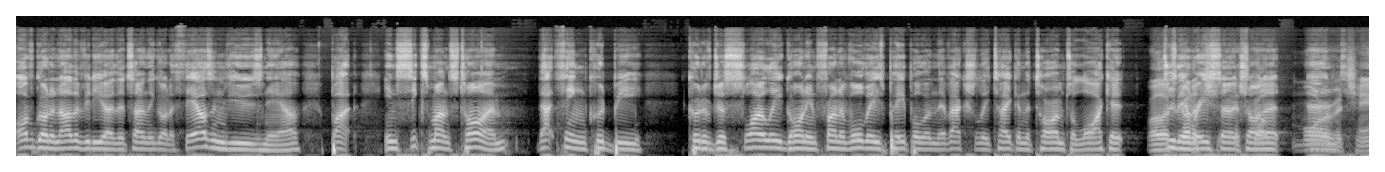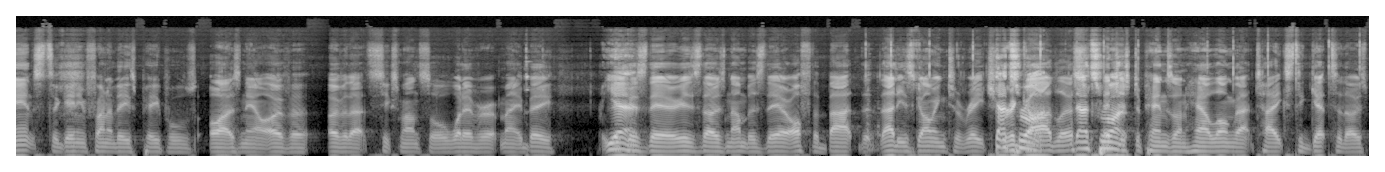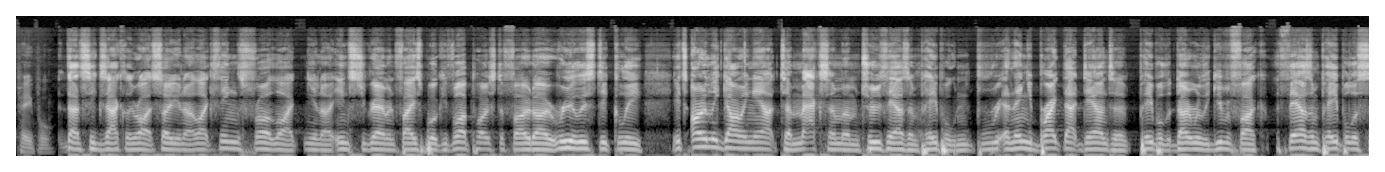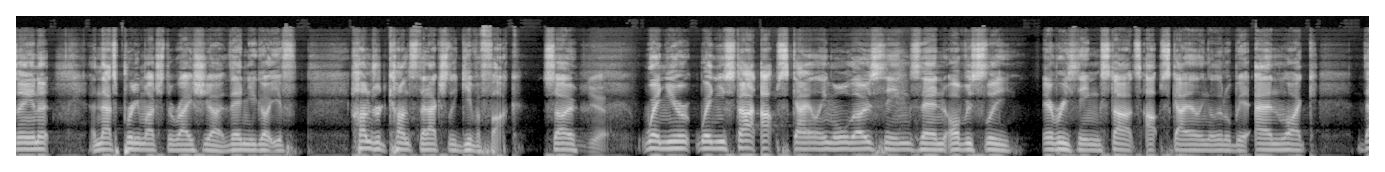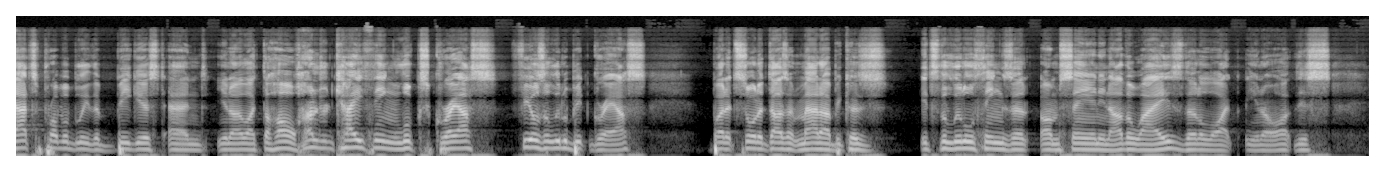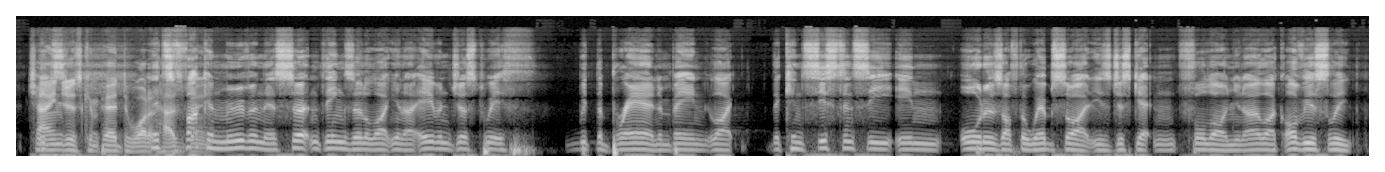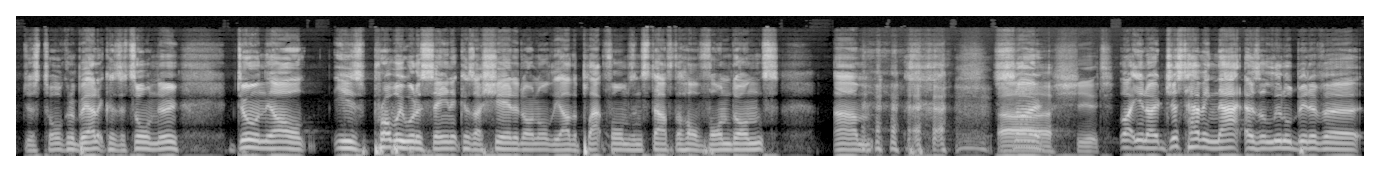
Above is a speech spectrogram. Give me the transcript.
i've got another video that's only got a thousand views now but in six months time that thing could be could have just slowly gone in front of all these people and they've actually taken the time to like it Well, do their ch- research it's on it More of a chance to get in front of these people's eyes now over over that six months or whatever it may be. Yeah. Because there is those numbers there off the bat that that is going to reach That's right. regardless. That's It right. just depends on how long that takes to get to those people. That's exactly right. So, you know, like things for like, you know, Instagram and Facebook, if I post a photo, realistically, it's only going out to maximum 2,000 people. And then you break that down to people that don't really give a fuck. A thousand people are seeing it, and that's pretty much the ratio. Then you got your 100 cunts that actually give a fuck. So, Yeah. When you when you start upscaling all those things, then obviously everything starts upscaling a little bit, and like that's probably the biggest. And you know, like the whole hundred k thing looks grouse, feels a little bit grouse, but it sort of doesn't matter because it's the little things that I'm seeing in other ways that are like, you know, this Changes compared to what it has. it's has fucking moving. There's certain things that are like you know, even just with with the brand and being like the consistency in orders off the website is just getting full on. You know, like obviously just talking about it because it's all new. Doing the old, you probably would have seen it because I shared it on all the other platforms and stuff. The whole Vondons. Um, so oh shit. like you know, just having that as a little bit of a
